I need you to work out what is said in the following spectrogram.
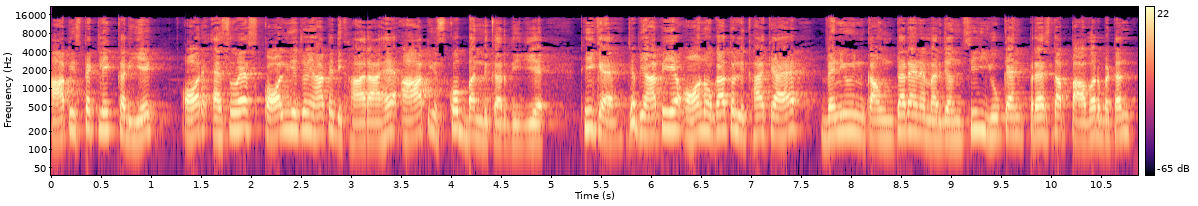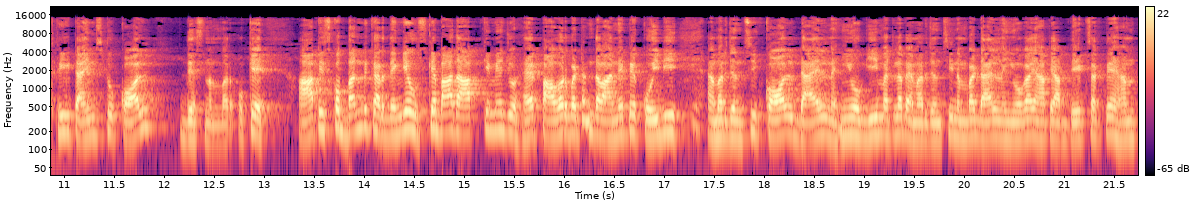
आप इस पर क्लिक करिए और एसओएस कॉल ये जो यहाँ पे दिखा रहा है, आप इसको बंद कर दीजिए। ठीक है, जब यहाँ पे ये ऑन होगा तो लिखा क्या है? When you encounter an emergency you can press the power button three times to call this number okay आप इसको बंद कर देंगे, उसके बाद आपके में जो है पावर बटन दबाने पे कोई भी इमरजेंसी कॉल डायल नहीं होगी मतलब इमरजेंसी नंबर डायल नहीं होगा। यहाँ पे आप देख सकते हैं हम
